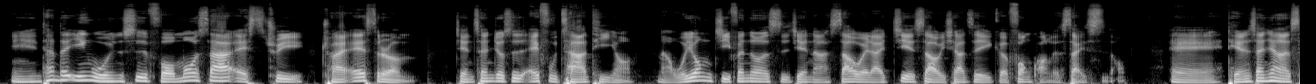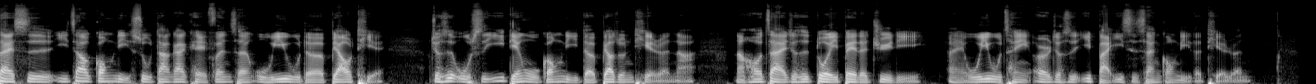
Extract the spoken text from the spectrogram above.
嗯，它的英文是 Formosa S Three Triathlon，简称就是 F 叉 T 哦。那我用几分钟的时间呢，稍微来介绍一下这一个疯狂的赛事哦。诶，铁人三项的赛事依照公里数，大概可以分成五一五的标铁，就是五十一点五公里的标准铁人啊，然后再就是多一倍的距离。哎，五一五乘以二就是一百一十三公里的铁人，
